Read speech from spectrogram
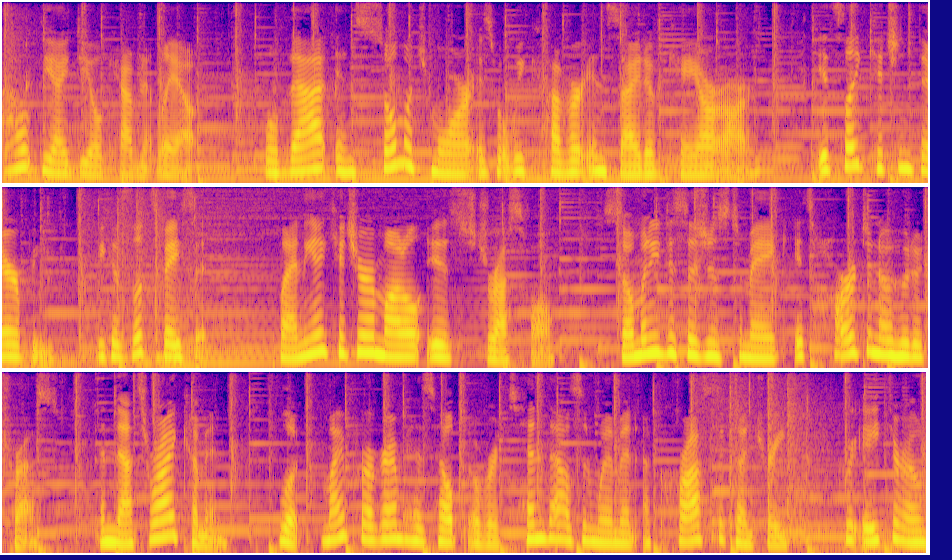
out the ideal cabinet layout? Well, that and so much more is what we cover inside of KRR. It's like kitchen therapy because let's face it, planning a kitchen remodel is stressful. So many decisions to make, it's hard to know who to trust. And that's where I come in. Look, my program has helped over 10,000 women across the country create their own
